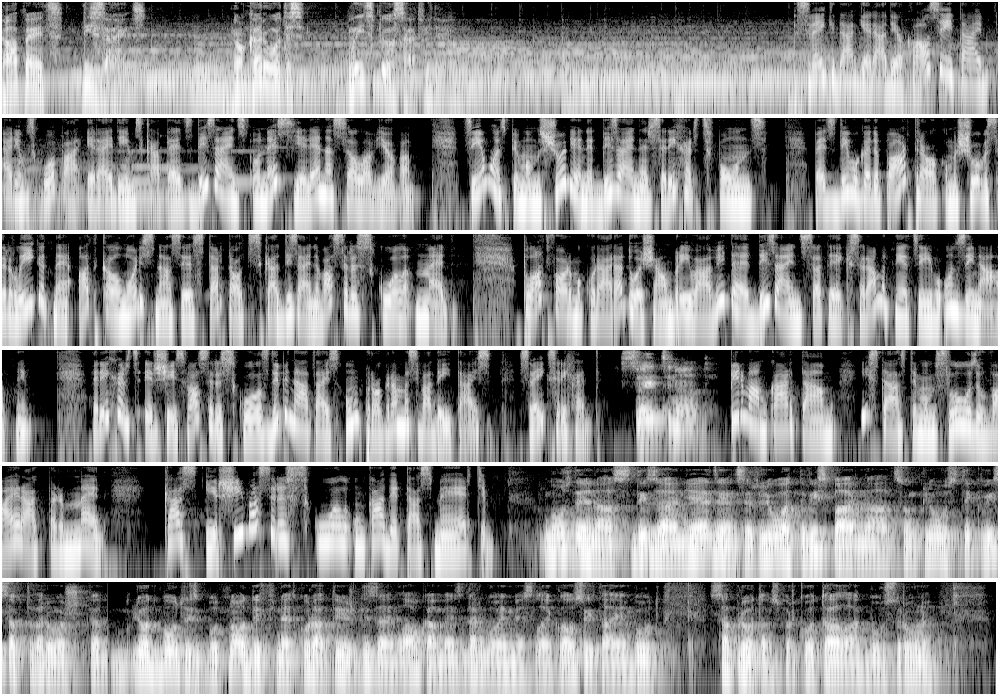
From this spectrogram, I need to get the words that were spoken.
Kāpēc dizains? No karotes līdz pilsētvidē. Sveiki, darbie radioklausītāji! Ar jums kopā ir raidījums Kāpēc dizains un es Jelena Solovjova. Ciemos pie mums šodien ir dizainers Rihards Funs. Pēc divu gadu pārtraukuma šovasar Līgatnē atkal norisināsies startautiskā dizaina vasaras skola MED. Platforma, kurā radošā un brīvā vidē dizains satiekas ar amatniecību un zinātni. Rihards ir šīs vasaras skolas dibinātājs un programmas vadītājs. Sveiks, Rihard! Sveicināti! Pirmām kārtām izstāsti mums lūdzu vairāk par MED. Kas ir šī vasaras skola un kādi ir tās mērķi? Mūsdienās dizaina jēdziens ir ļoti vispārināts un kļuvis tik visaptverošs, ka ļoti būtiski būtu nodefinēt, kurā tieši dizaina laukā mēs darbojamies, lai klausītājiem būtu saprotams, par ko tālāk būs runa.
